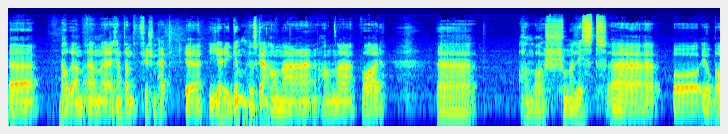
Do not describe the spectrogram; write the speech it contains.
Jeg hadde en, en, jeg kjente en fyr som het Jørgen, husker jeg. Han, han var han var journalist eh, og jobba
